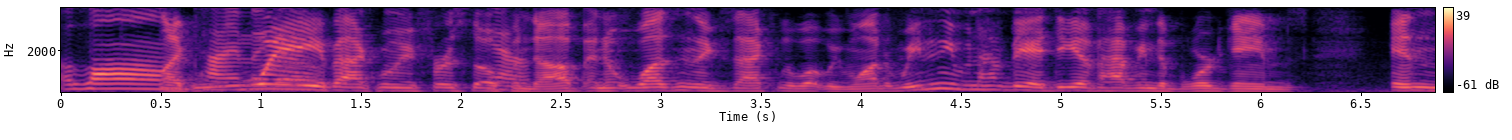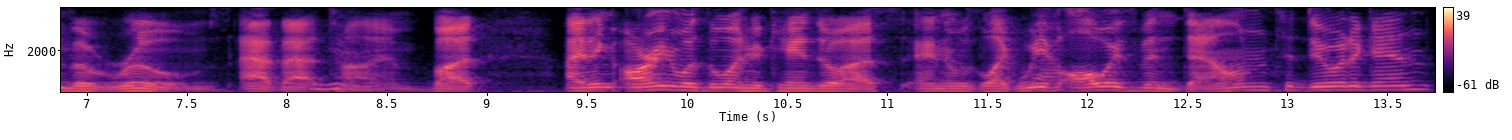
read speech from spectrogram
a long like time way ago. back when we first opened up and it wasn't exactly what we wanted we didn't even have the idea of having the board games in the rooms at that Mm-hmm. time but i think arian was the one who came to us and it was like we've Yeah. always been down to do it again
